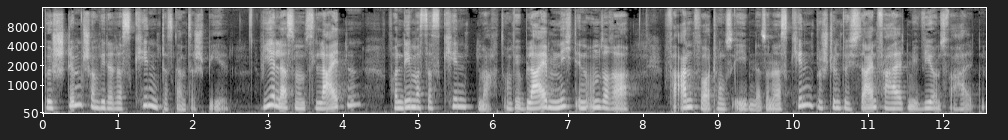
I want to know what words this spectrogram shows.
bestimmt schon wieder das Kind das ganze Spiel. Wir lassen uns leiten von dem, was das Kind macht. Und wir bleiben nicht in unserer Verantwortungsebene, sondern das Kind bestimmt durch sein Verhalten, wie wir uns verhalten.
